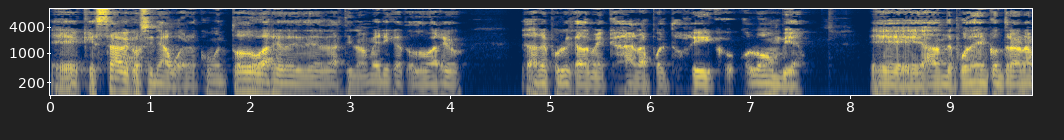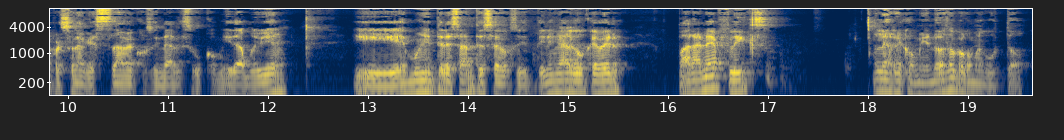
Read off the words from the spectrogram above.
eh, que sabe cocinar bueno, como en todo barrio de, Latinoamérica, todo barrio de la República Dominicana, Puerto Rico, Colombia, eh, a donde puedes encontrar una persona que sabe cocinar su comida muy bien. Y es muy interesante eso. Si tienen algo que ver para Netflix, les recomiendo eso porque me gustó.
